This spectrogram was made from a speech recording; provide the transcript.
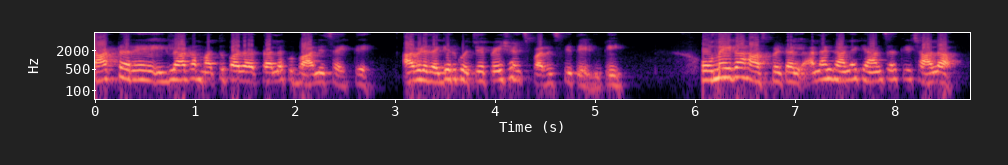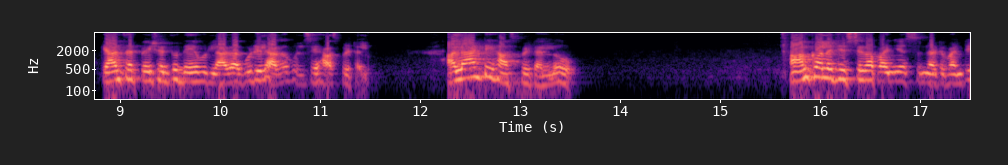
డాక్టరే ఇలాగ మత్తు పదార్థాలకు బానిస అయితే ఆవిడ దగ్గరికి వచ్చే పేషెంట్స్ పరిస్థితి ఏంటి? ఒమేగా హాస్పిటల్ అనగానే క్యాన్సర్కి చాలా క్యాన్సర్ పేషెంట్ దేవుడిలాగా గుడిలాగా కొలిసే హాస్పిటల్. అలాంటి హాస్పిటల్లో ఆంకాలజిస్ట్గా పనిచేస్తున్నటువంటి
